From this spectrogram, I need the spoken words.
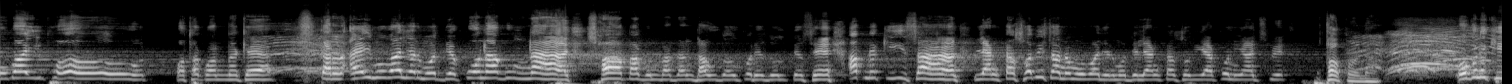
মোবাইল ফোন। কথা কন না কে? কারণ এই মোবাইলের মধ্যে কোন আগুন নাই, সব আগুন বাজান দাউ দাউ করে জ্বলতেছে। আপনি কি চান? ল্যাংটা ছবি চান মোবাইলের মধ্যে? ল্যাংটা ছবি এখনই আসবে। ওগুলো কি?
